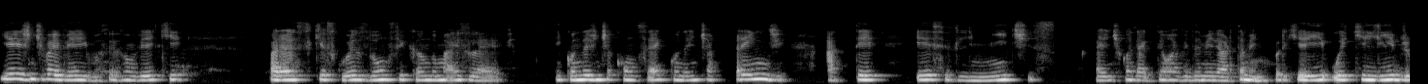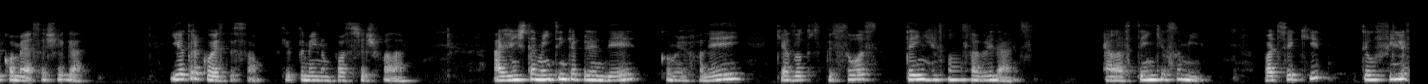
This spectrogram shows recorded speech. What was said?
E aí a gente vai ver, e vocês vão ver que parece que as coisas vão ficando mais leves. E quando a gente consegue, quando a gente aprende a ter esses limites, a gente consegue ter uma vida melhor também, porque aí o equilíbrio começa a chegar. E outra coisa, pessoal, que eu também não posso deixar de falar. A gente também tem que aprender, como eu já falei, que as outras pessoas têm responsabilidades. Elas têm que assumir. Pode ser que teu filho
